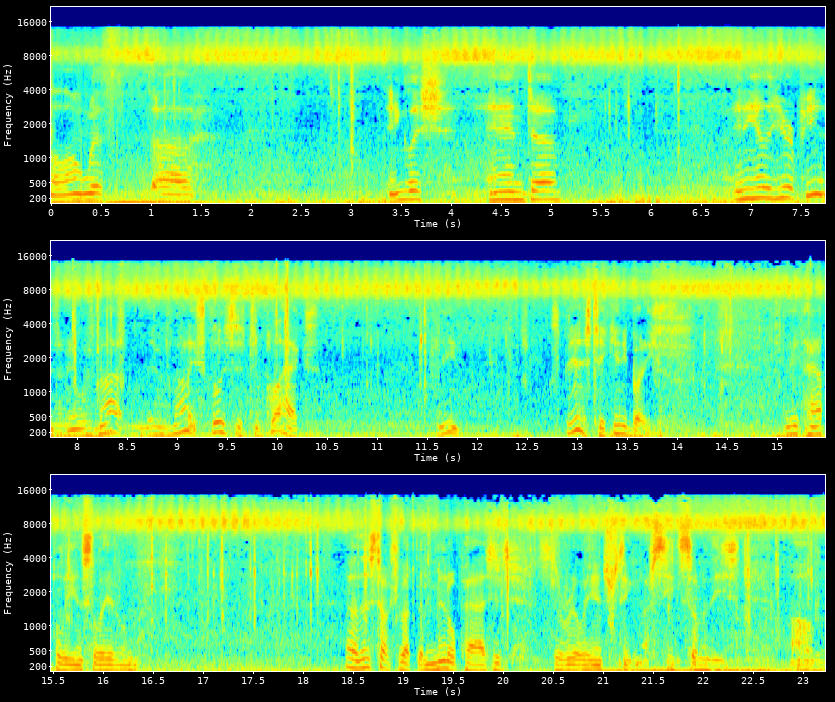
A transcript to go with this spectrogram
along with uh, English and uh, any other Europeans. I mean, it was not it was not exclusive to blacks. Spanish take anybody. They'd happily enslave them. Now, this talks about the middle passage. It's really interesting. I've seen some of these um,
